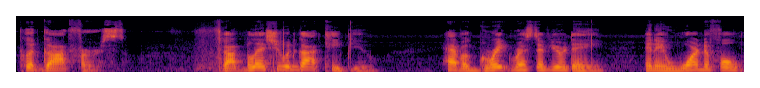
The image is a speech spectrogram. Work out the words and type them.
put God first. God bless you and God keep you. Have a great rest of your day and a wonderful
